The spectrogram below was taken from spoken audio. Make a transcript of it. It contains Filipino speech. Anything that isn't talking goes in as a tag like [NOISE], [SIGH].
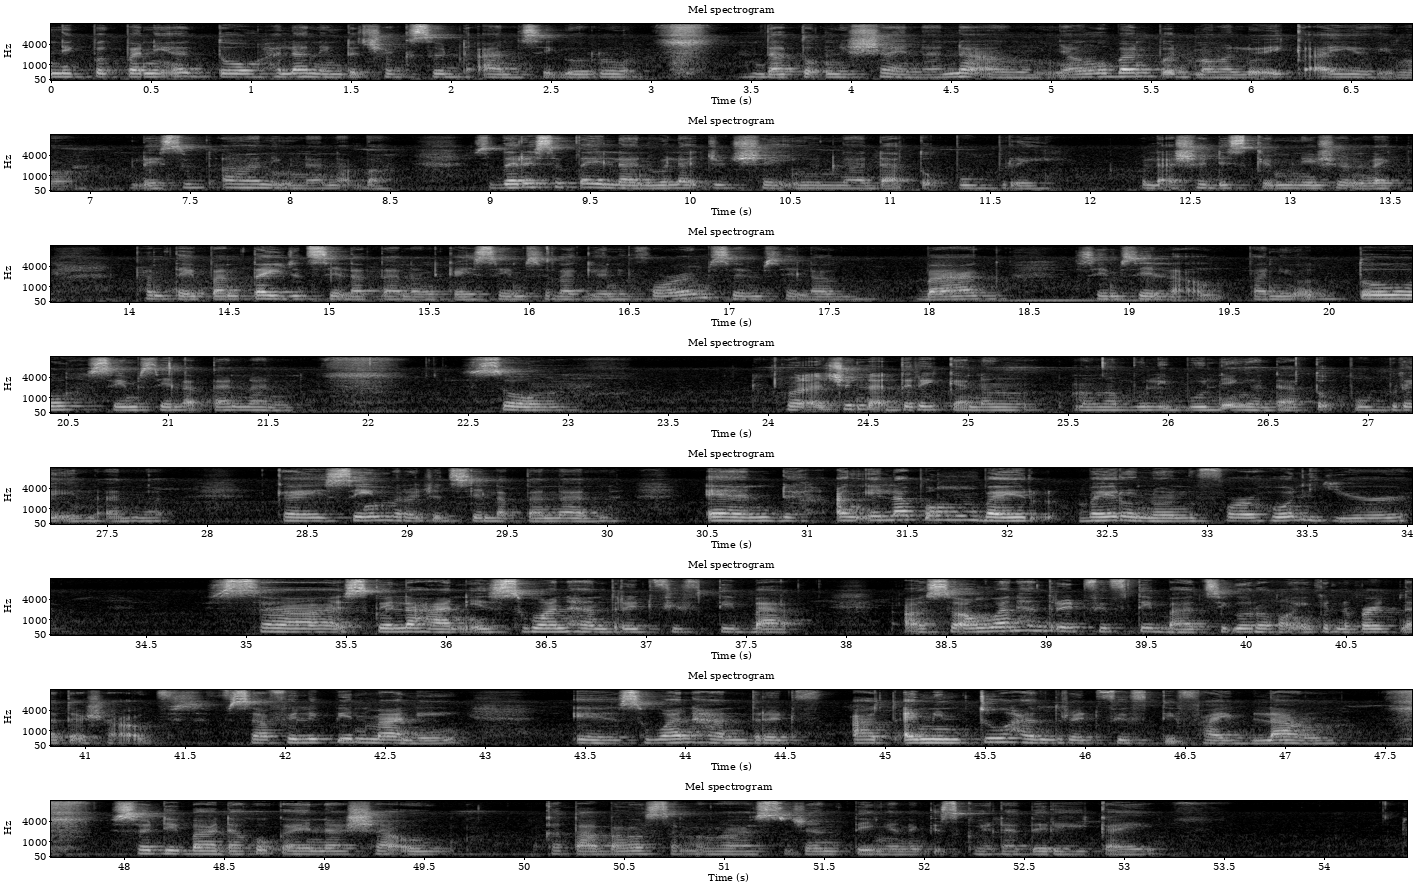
inig pagpaniad to. Hala nindot siya sudan siguro dato ni siya. Nana ang yang uban pod mga luay kaayo mo lay sudan ing nana ba? So dari sa Thailand wala jud siya ingon nga dato pobre. Wala siya discrimination like pantay-pantay jud sila tanan kay same sila uniform same sila bag same sila og paniudto same sila tanan. So wala jud na diri ka ng mga buli-buli nga dato pobre in ana. Kay same ra jud sila tanan. And ang ila pong bayro, nun for whole year sa eskwelahan is 150 baht. Uh, so, ang 150 baht, siguro kung i-convert na to siya sa Philippine money, is 100, at I mean 255 lang. So, di ba, dako kay na siya og katabang sa mga estudyante nga nag-eskwela diri kay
